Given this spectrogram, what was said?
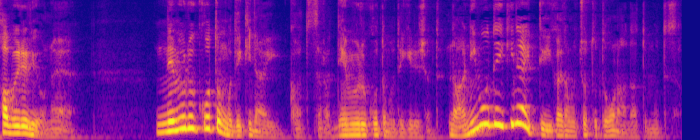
食べれるよね。眠ることもできないかって言ったら眠ることもできるじゃんって。何もできないって言い方もちょっとどうなんだと思ってさ。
